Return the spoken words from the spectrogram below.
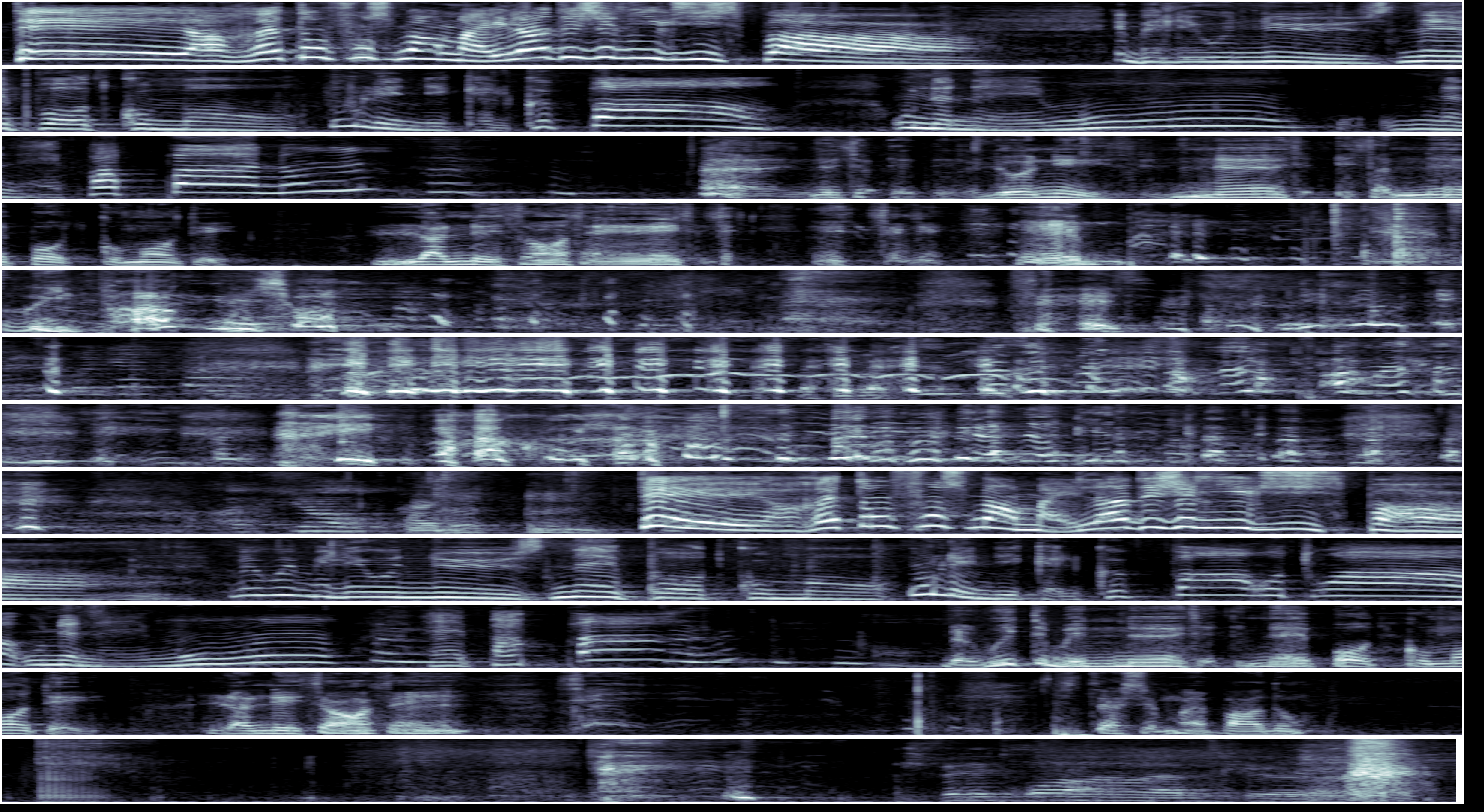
Thé Arrête, on fonce ce marmaille là, déjà il n'existe pas. Eh bien, Léonus, n'importe comment, ou les né quelque part, ou n'en est maman, ou n'en est papa, non Hein, et ça n'importe comment. t'es. La naissance est... Oui, pas, bouchon. C'est- Action Thé Arrête, on fonce ce marmaille là, déjà il n'existe pas. Mais oui, mais Léonus, n'importe comment, ou les né quelque part, ou toi, ou n'en est maman, un papa. Ben oui, t'es c'est n'importe comment. t'es. La naissance est... c'est- moi, pardon. Je fais les trois, hein, parce que...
